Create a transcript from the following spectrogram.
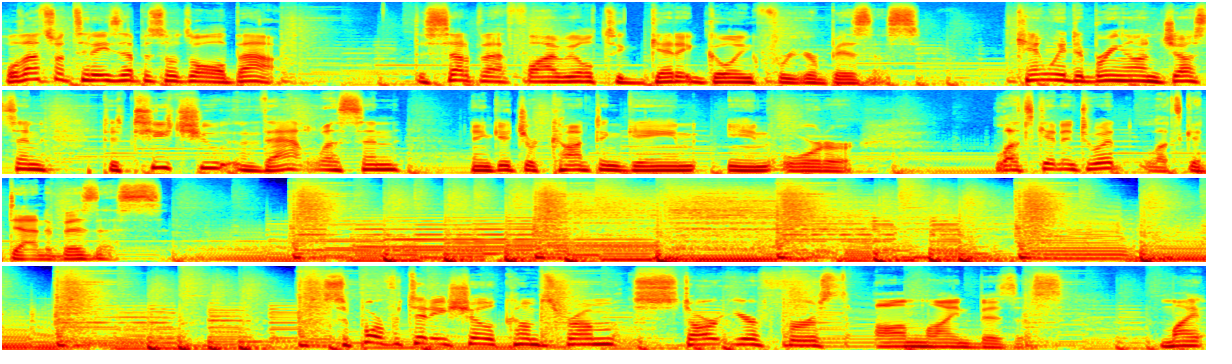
Well, that's what today's episode's all about to set up that flywheel to get it going for your business. Can't wait to bring on Justin to teach you that lesson and get your content game in order. Let's get into it. Let's get down to business. Support for today's show comes from Start Your First Online Business, my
